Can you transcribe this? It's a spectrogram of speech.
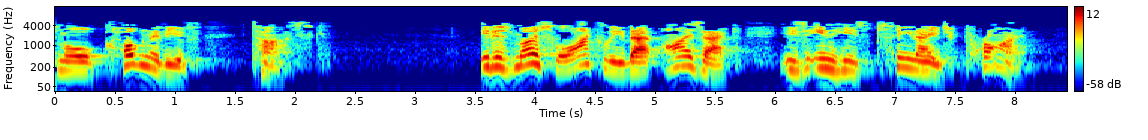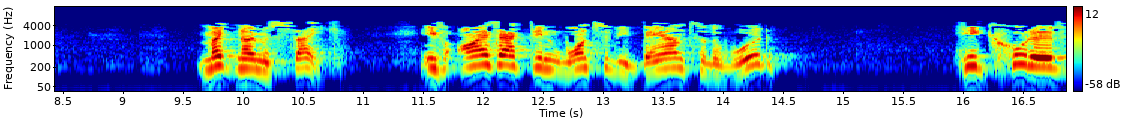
small cognitive task. It is most likely that Isaac is in his teenage prime. Make no mistake, if Isaac didn't want to be bound to the wood, he could have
